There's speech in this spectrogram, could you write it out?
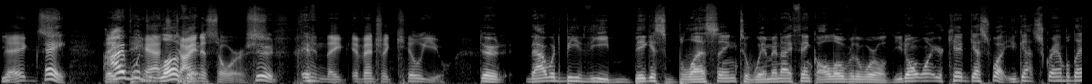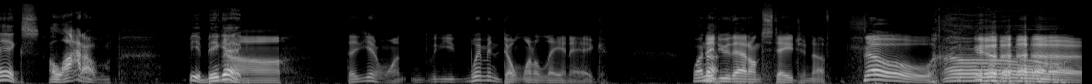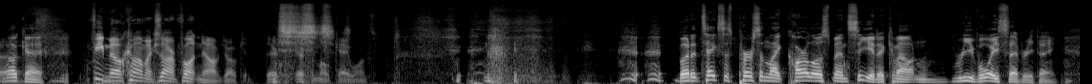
You- eggs. Hey, they, I would love it. dinosaurs, Dude, if- and they eventually kill you. Dude, that would be the biggest blessing to women, I think, all over the world. You don't want your kid, guess what? You got scrambled eggs. A lot of them. Be a big egg. That you don't want. You, women don't want to lay an egg. Why not? they do that on stage enough. No. Oh, okay. Female comics aren't fun. No, I'm joking. There's, there's some okay ones. But it takes this person like Carlos Mencia to come out and revoice everything.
